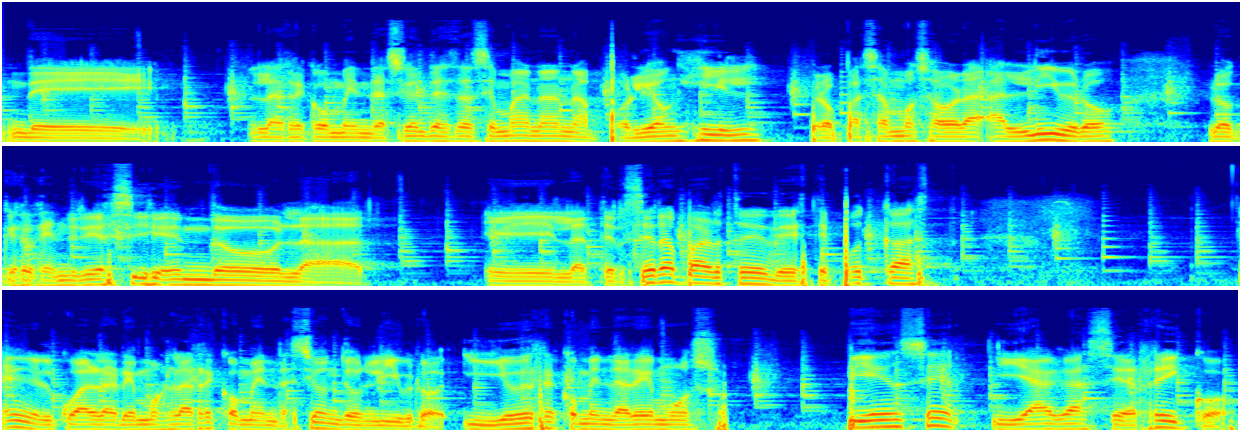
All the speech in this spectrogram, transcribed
de la recomendación de esta semana, Napoleón Hill, pero pasamos ahora al libro, lo que vendría siendo la, eh, la tercera parte de este podcast, en el cual haremos la recomendación de un libro. Y hoy recomendaremos Piense y hágase rico,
